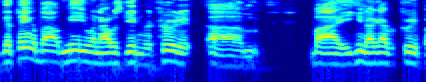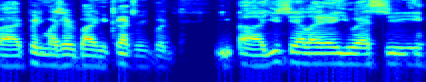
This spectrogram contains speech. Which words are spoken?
the thing about me when I was getting recruited um, by, you know, I got recruited by pretty much everybody in the country, but uh, UCLA, USC,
